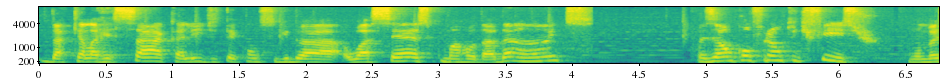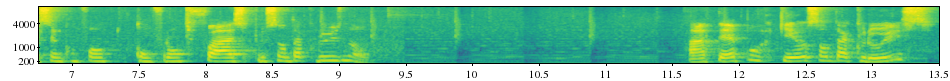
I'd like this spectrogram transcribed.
daquela ressaca ali de ter conseguido a, o acesso com uma rodada antes. Mas é um confronto difícil. Não vai ser um confronto, confronto fácil para o Santa Cruz, não. Até porque o Santa Cruz,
